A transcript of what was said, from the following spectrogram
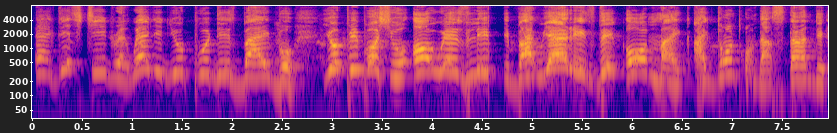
hey, eh, these children, where did you put this Bible? You people should always leave the Bible. Where is the, oh my, I don't understand it.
